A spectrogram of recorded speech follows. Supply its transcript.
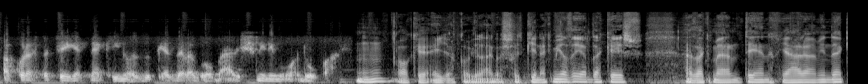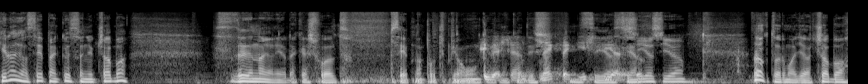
akkor ezt a céget ne kínozzuk ezzel a globális minimumadóval. Uh-huh. Oké, okay, így akkor világos, hogy kinek mi az érdeke, és ezek mentén jár el mindenki. Nagyon szépen köszönjük Csaba, ez nagyon érdekes volt. Szép napot, jó munkát Szívesen, nektek is. Szia, szia. szia, szia. Dr. Magyar Csaba,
